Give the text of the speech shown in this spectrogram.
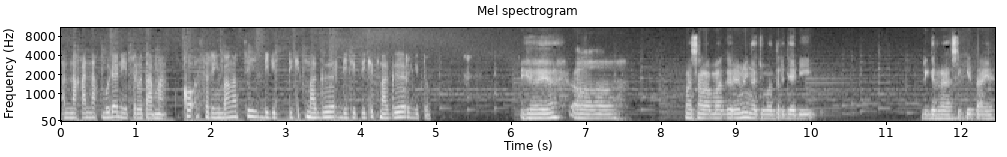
anak-anak muda nih terutama kok sering banget sih dikit-dikit mager, dikit-dikit mager gitu. Iya ya. eh, masalah mager ini nggak cuma terjadi di generasi kita ya.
